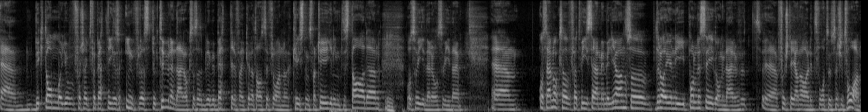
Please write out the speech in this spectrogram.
eh, byggt om och försökt förbättra infrastrukturen där också så att det blivit bättre för att kunna ta sig från kryssningsfartygen in till staden mm. och så vidare och så vidare. Eh, och sen också för att visa det här med miljön så drar ju en ny policy igång där eh, 1 januari 2022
